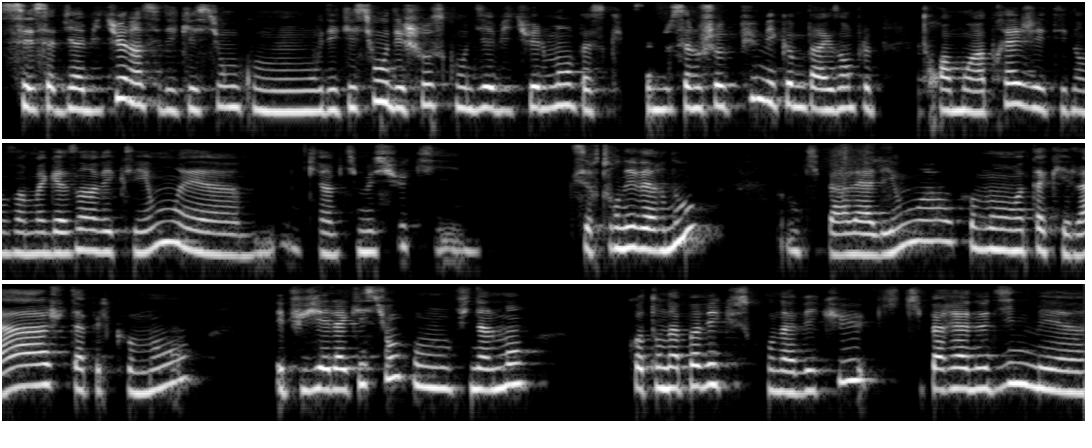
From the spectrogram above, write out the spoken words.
c'est ça devient habituel hein, c'est des questions qu'on ou des questions ou des choses qu'on dit habituellement parce que ça nous nous choque plus. Mais comme par exemple trois mois après j'ai été dans un magasin avec Léon et euh, qui a un petit monsieur qui, s'est retourné vers nous. Qui parlait à Léon ah, comment t'as quel âge tu t'appelles comment? Et puis il y a la question qu'on finalement quand on n'a pas vécu ce qu'on a vécu qui, paraît anodine mais euh,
